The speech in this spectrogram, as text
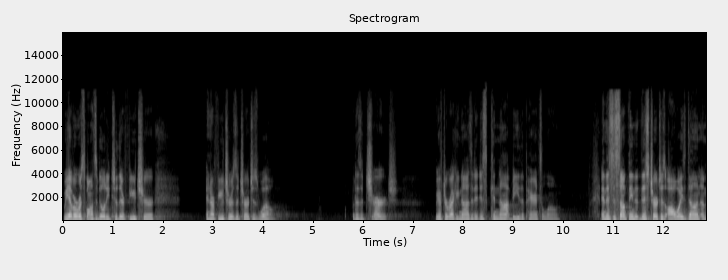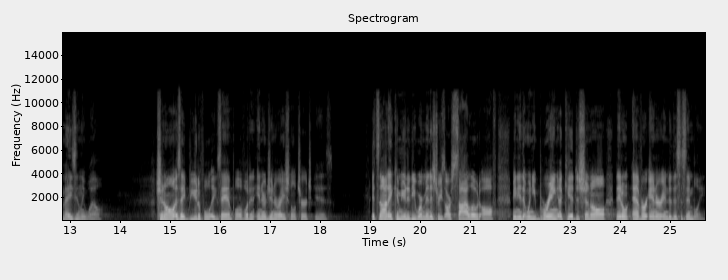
We have a responsibility to their future and our future as a church as well. But as a church, we have to recognize that it just cannot be the parents alone. And this is something that this church has always done amazingly well. Chenal is a beautiful example of what an intergenerational church is. It's not a community where ministries are siloed off, meaning that when you bring a kid to Chenal, they don't ever enter into this assembly.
